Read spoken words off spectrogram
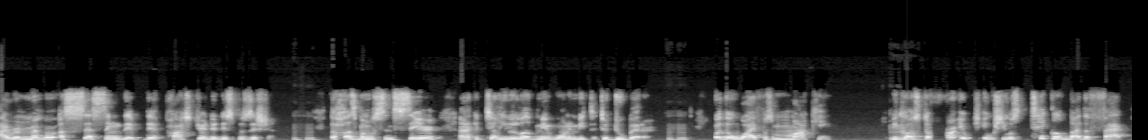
I remember assessing their, their posture and their disposition. Mm-hmm. The husband was sincere, and I could tell he loved me and wanted me to, to do better. Mm-hmm. But the wife was mocking because mm. to her, it, it, she was tickled by the fact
